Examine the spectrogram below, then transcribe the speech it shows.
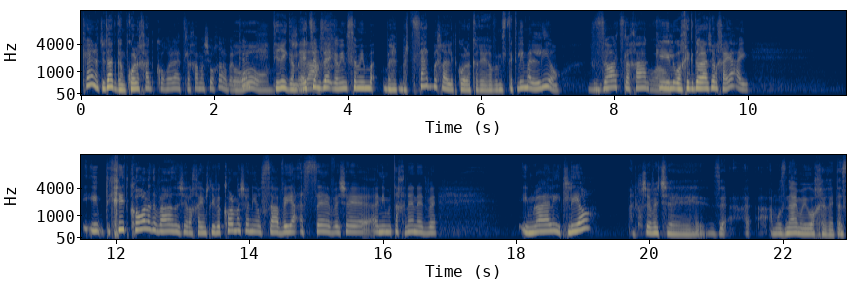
כן, את יודעת, גם כל אחד קורא להצלחה משהו אחר, אבל ברור. כן. תראי, גם שלך. עצם זה, גם אם שמים בצד בכלל את כל הקריירה ומסתכלים על ליאו, זו ההצלחה וואו. כאילו הכי גדולה של חיי. אם תקחי את כל הדבר הזה של החיים שלי וכל מה שאני עושה ויעשה ושאני מתכננת ואם לא היה לי את ליאו, אני חושבת שהמאזניים היו אחרת. אז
